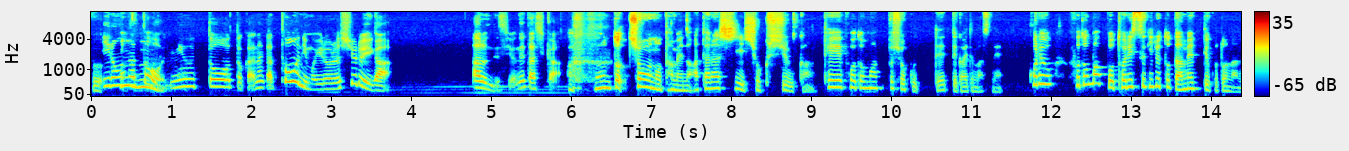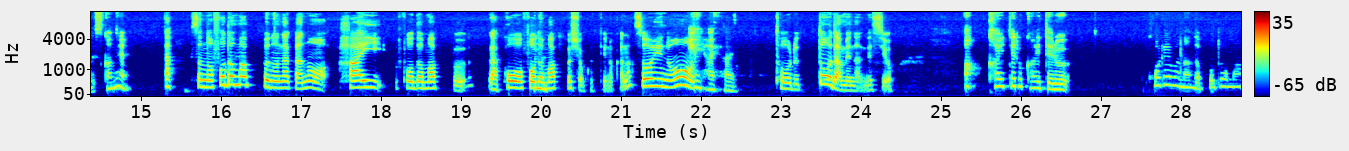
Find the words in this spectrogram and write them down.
プ。いろんな糖、うう乳糖とかなんか糖にもいろいろ種類があるんですよね確か。あ本当腸のための新しい食習慣低フォドマップ食ってって書いてますね。これをフォドマップを取りすぎるとダメっていうことなんですかね？あそのフォドマップの中の high FODMAP あ高フォドマップ食っていうのかな、そういうのをはいはいはい。取るとダメなんですよ。あ書いてる書いてる。これはなんだ？フォドマッ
